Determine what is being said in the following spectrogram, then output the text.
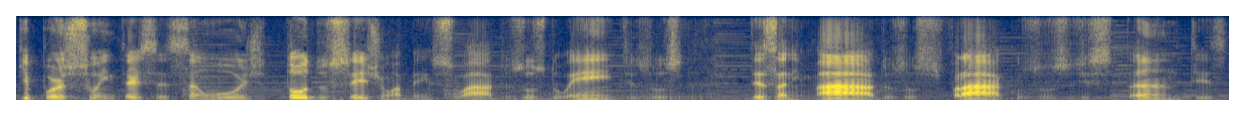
Que por sua intercessão hoje todos sejam abençoados, os doentes, os desanimados, os fracos, os distantes.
